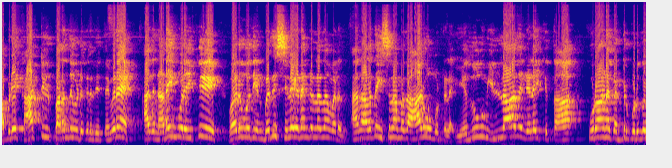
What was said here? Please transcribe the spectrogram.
அப்படியே காற்றில் பறந்து விடுகிறதே தவிர அது நடைமுறைக்கு வருவது என்பது சில இடங்கள்ல தான் வருது. அதனாலதான் இஸ்லாம் அதை ஆர்வம் எதுவும் இல்லாத நிலைக்கு தான் குரானை கற்றுக் கொடுக்க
